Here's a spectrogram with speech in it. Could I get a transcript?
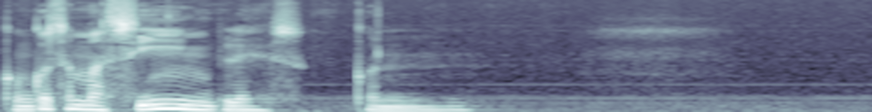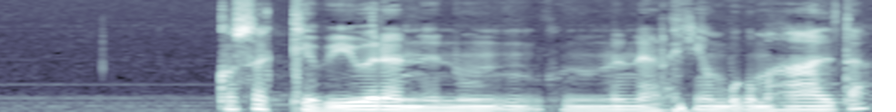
con cosas más simples, con cosas que vibran en un, con una energía un poco más alta,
